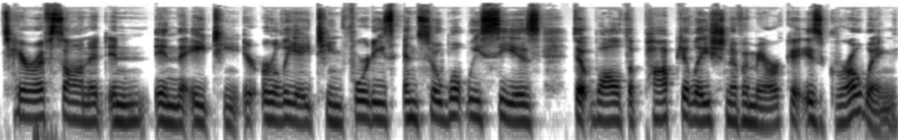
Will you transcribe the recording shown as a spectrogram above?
tariffs on it in in the 18 early 1840s. And so what we see is that while the population of America is growing,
